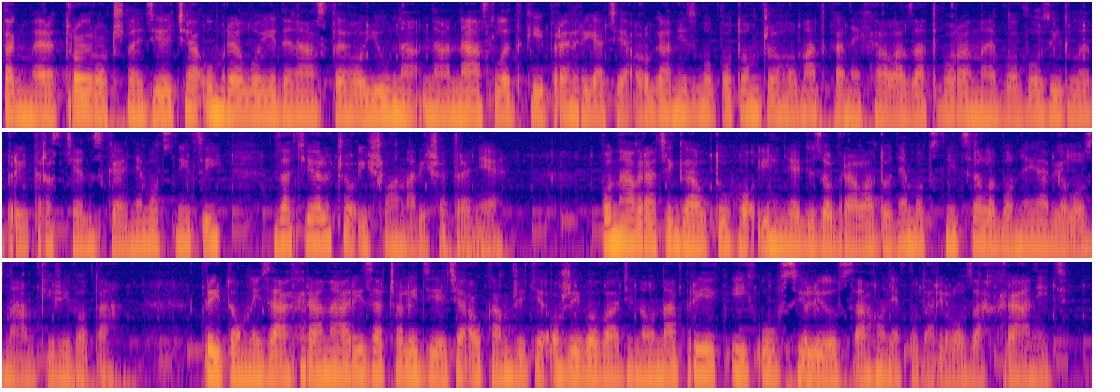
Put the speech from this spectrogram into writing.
Takmer trojročné dieťa umrelo 11. júna na následky prehriatia organizmu po tom, čo ho matka nechala zatvorené vo vozidle pri Trstenskej nemocnici, zatiaľ čo išla na vyšetrenie. Po návrate k autu ho i hneď zobrala do nemocnice, lebo nejavilo známky života. Prítomní záchranári začali dieťa okamžite oživovať, no napriek ich úsiliu sa ho nepodarilo zachrániť.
